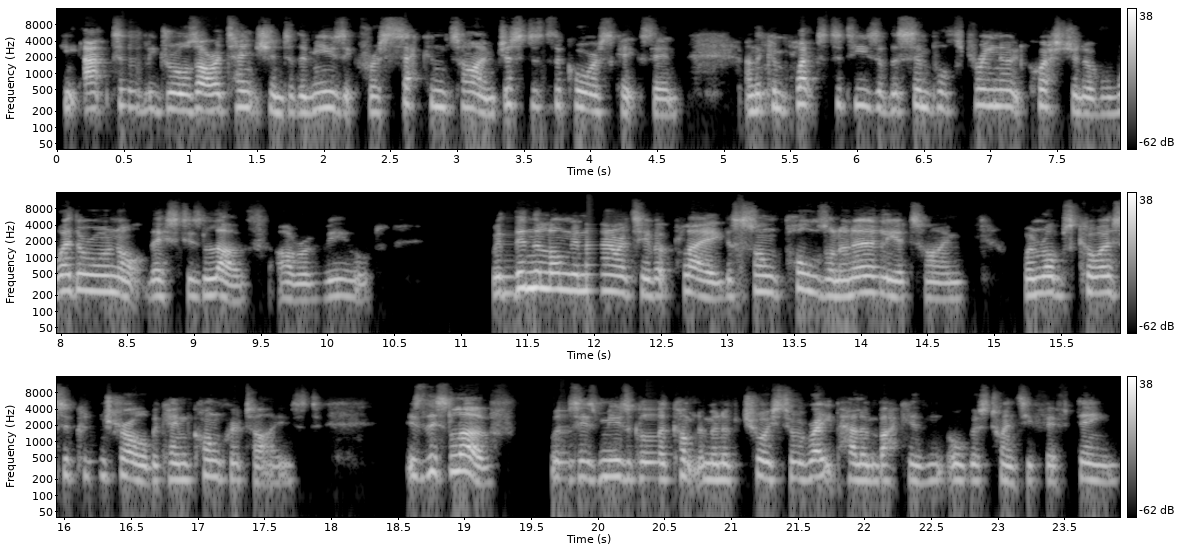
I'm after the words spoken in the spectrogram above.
He actively draws our attention to the music for a second time, just as the chorus kicks in, and the complexities of the simple three note question of whether or not this is love are revealed. Within the longer narrative at play, the song pulls on an earlier time when Rob's coercive control became concretized. Is this love? was his musical accompaniment of choice to rape Helen back in August 2015.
